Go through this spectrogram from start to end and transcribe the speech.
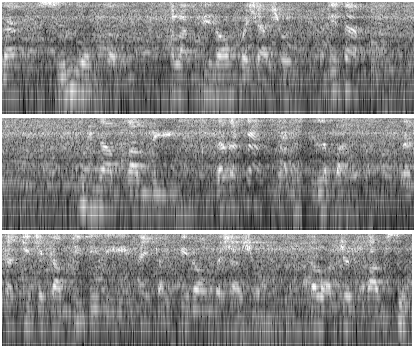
และศูนย์รวมของพลังพี่น้องประชาชนที่สร้าง คุณงามความดี แล้วก็สร้างสรรค์ศิลปะ และก็กิจกรรมที่ดีๆ ให้กับพี่น้องประชาชน ตลอดจนความสุข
